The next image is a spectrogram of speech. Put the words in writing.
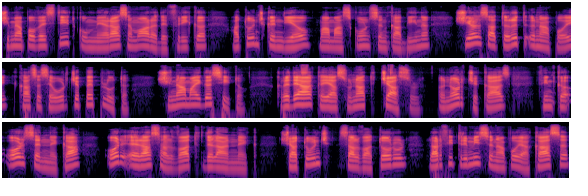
și mi-a povestit cum era să moară de frică atunci când eu m-am ascuns în cabină și el s-a târât înapoi ca să se urce pe plută și n-a mai găsit-o. Credea că i-a sunat ceasul, în orice caz, fiindcă ori se înneca, ori era salvat de la înnec. Și atunci salvatorul l-ar fi trimis înapoi acasă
